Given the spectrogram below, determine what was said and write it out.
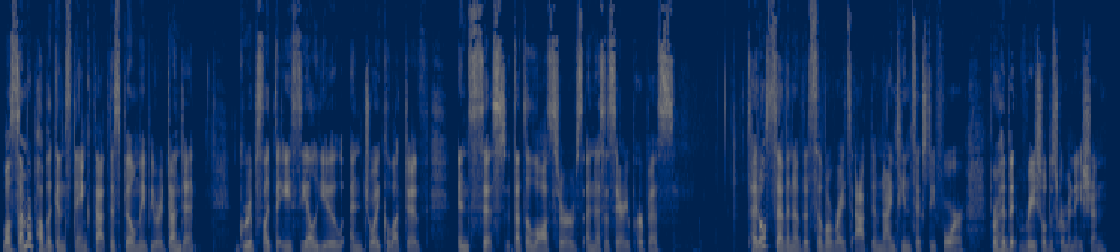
While some Republicans think that this bill may be redundant, groups like the ACLU and Joy Collective insist that the law serves a necessary purpose. Title VII of the Civil Rights Act of 1964 prohibit racial discrimination,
